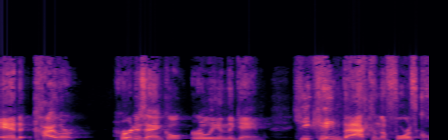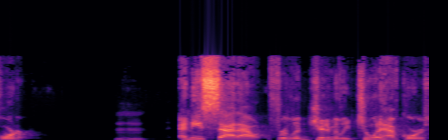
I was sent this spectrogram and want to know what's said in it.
and Kyler hurt his ankle early in the game. He came back in the fourth quarter. Mm-hmm. And he sat out for legitimately two and a half quarters.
